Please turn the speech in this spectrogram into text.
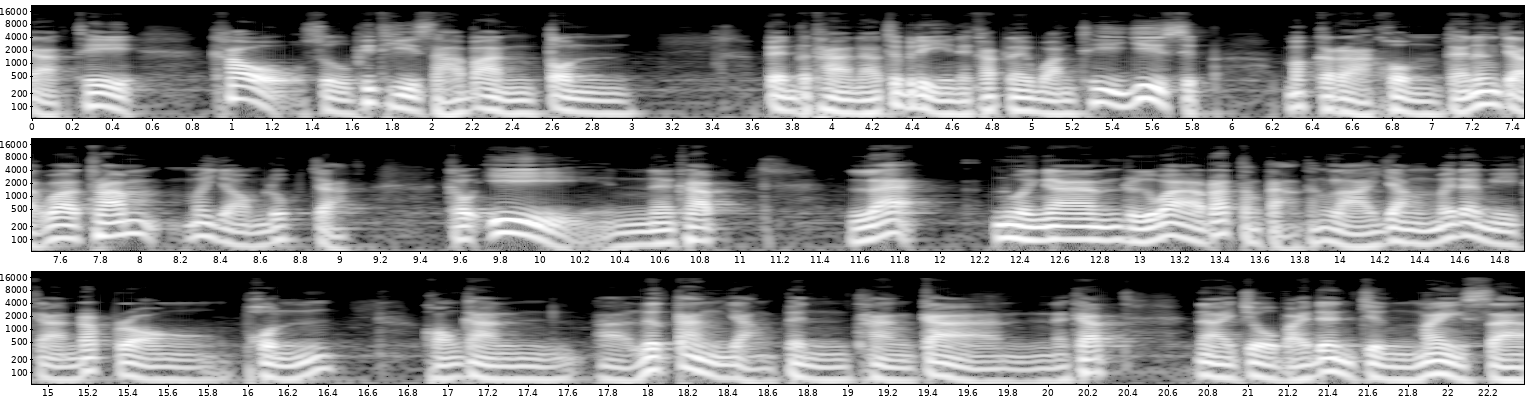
จากที่เข้าสู่พิธีสาบานตน เป็นประธานาธิบดีนะครับในวันที่ 20 มกราคม แต่เนื่องจากว่าทรัมป์ไม่ยอมลุกจากเก้าอี้นะครับ และหน่วยงานหรือว่ารัฐต่างๆ ทั้งหลายยังไม่ได้มีการรับรองผลของการเลือกตั้งอย่างเป็นทางการนะครับ นายโจไบเดนจึงไม่สา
